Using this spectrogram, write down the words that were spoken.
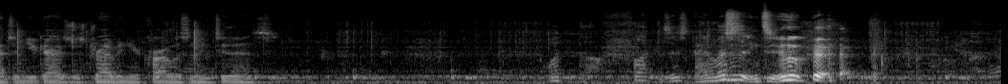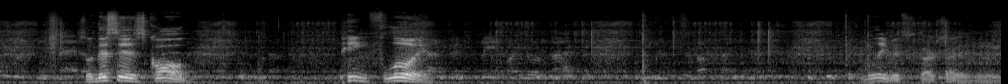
Imagine you guys just driving your car listening to this. What the fuck is this guy listening to? so this is called Pink Floyd. I believe it's Dark Side of the Moon,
